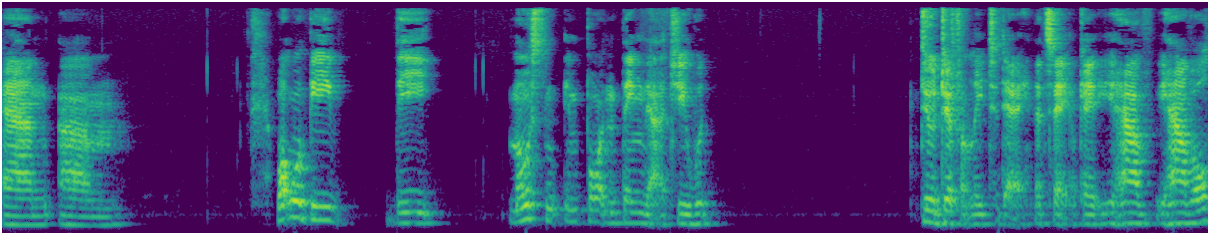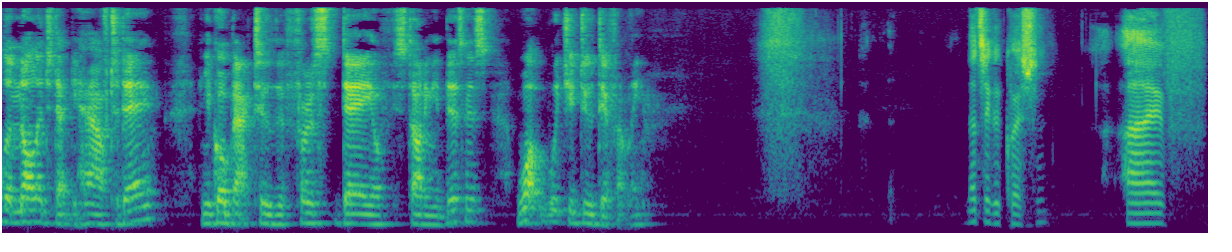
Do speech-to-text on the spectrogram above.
and um, what would be the most important thing that you would do differently today? Let's say, okay, you have you have all the knowledge that you have today, and you go back to the first day of starting your business what would you do differently? That's a good question. I've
